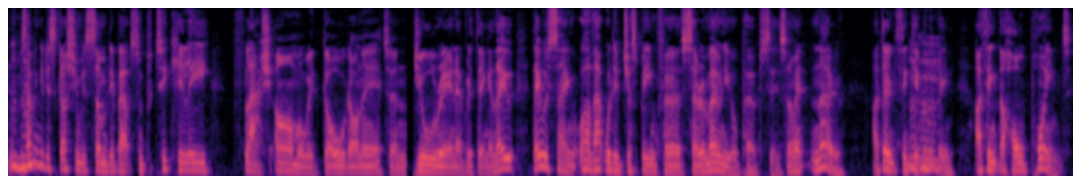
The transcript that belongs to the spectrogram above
I was having a discussion with somebody about some particularly flash armor with gold on it and jewelry and everything, and they they were saying, well, that would have just been for ceremonial purposes. I went, no, I don't think it would have been. I think the whole point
